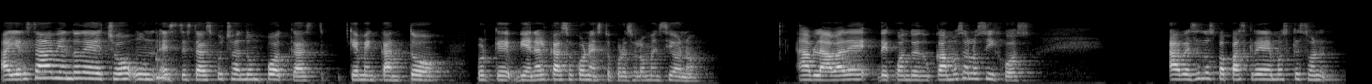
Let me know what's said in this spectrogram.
Ayer estaba viendo, de hecho, un, este, estaba escuchando un podcast que me encantó porque viene al caso con esto, por eso lo menciono. Hablaba de, de cuando educamos a los hijos, a veces los papás creemos que son,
